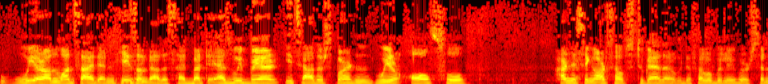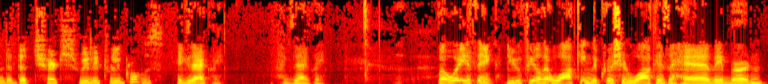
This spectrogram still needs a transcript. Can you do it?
we are on one side and He's on the other side. But as we bear each other's burden, we are also harnessing ourselves together with the fellow believers and the, the church really truly grows. Exactly. Exactly. Well, what do you think? Do you feel that walking the Christian walk is a heavy burden?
